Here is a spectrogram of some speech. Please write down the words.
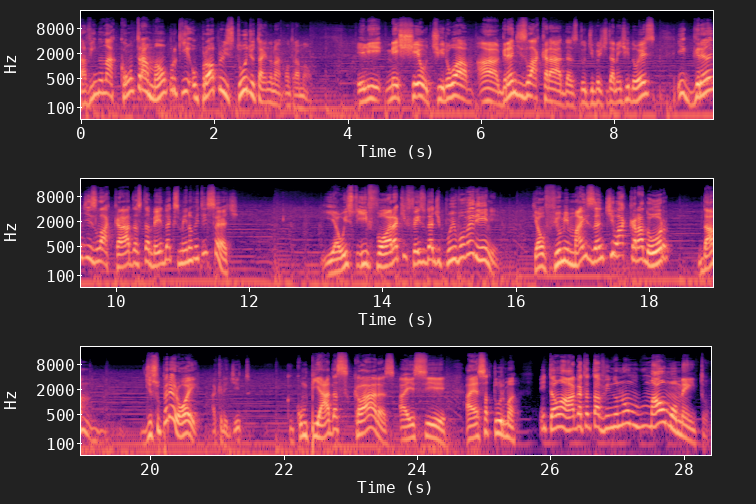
Tá vindo na contramão porque o próprio estúdio tá indo na contramão. Ele mexeu, tirou a, a grandes lacradas do Divertidamente 2 e grandes lacradas também do X-Men 97. E, é o, e fora que fez o Deadpool e o Wolverine, que é o filme mais antilacrador da, de super-herói, acredito. Com piadas claras a, esse, a essa turma. Então a Agatha tá vindo num mau momento.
